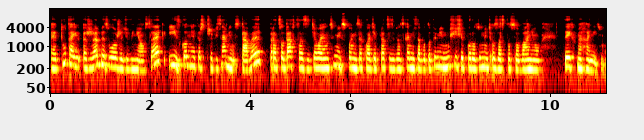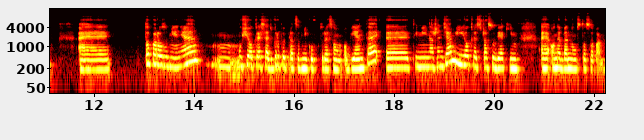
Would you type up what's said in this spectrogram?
e, tutaj, żeby złożyć wniosek i zgodnie też z przepisami ustawy, pracodawca z działającymi w swoim zakładzie pracy związkami zawodowymi musi się porozumieć o zastosowaniu tych mechanizmów. To porozumienie mm, musi określać grupy pracowników, które są objęte e, tymi narzędziami i okres czasu, w jakim e, one będą stosowane.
